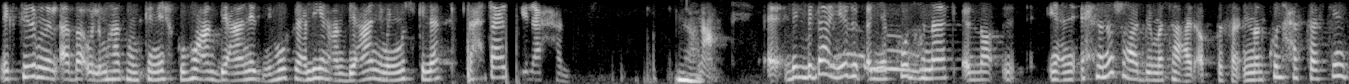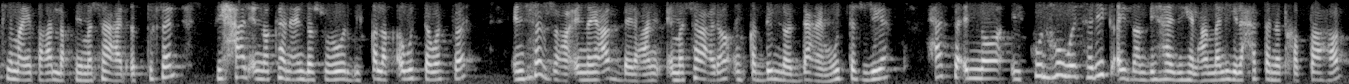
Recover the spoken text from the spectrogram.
كثير من الآباء والأمهات ممكن يحكوا هو عم بيعاندني، هو فعليا عم بيعاني من مشكلة تحتاج إلى حل. نعم نعم آه، بالبداية يجب أن يكون هناك إنه يعني إحنا نشعر بمشاعر الطفل إنه نكون حساسين فيما يتعلق بمشاعر الطفل في حال إنه كان عنده شعور بالقلق أو التوتر نشجعه إنه يعبر عن مشاعره نقدم له الدعم والتشجيع حتى إنه يكون هو شريك أيضا بهذه العملية لحتى نتخطاها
